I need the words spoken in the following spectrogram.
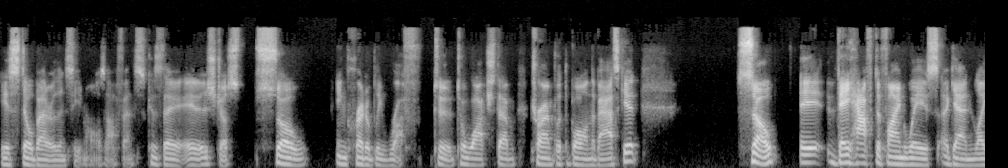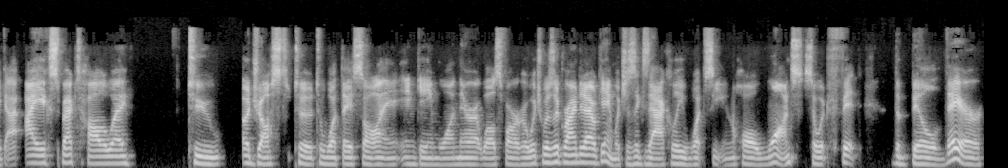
is still better than Seton Hall's offense because they it is just so incredibly rough to to watch them try and put the ball in the basket. So it, they have to find ways again. Like I, I, expect Holloway to adjust to to what they saw in, in, game one there at Wells Fargo, which was a grinded out game, which is exactly what Seton Hall wants. So it fit the bill there.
